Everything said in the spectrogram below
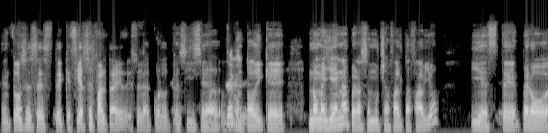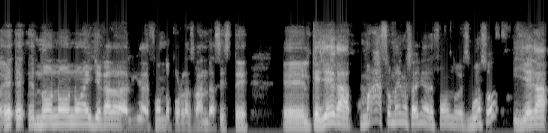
Entonces, este, que sí hace falta, ¿eh? estoy de acuerdo que sí sea con todo y que no me llena, pero hace mucha falta Fabio. Y este, pero eh, eh, eh, no, no, no hay llegada a la línea de fondo por las bandas. Este, el que llega más o menos a línea de fondo es Mozo y llega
